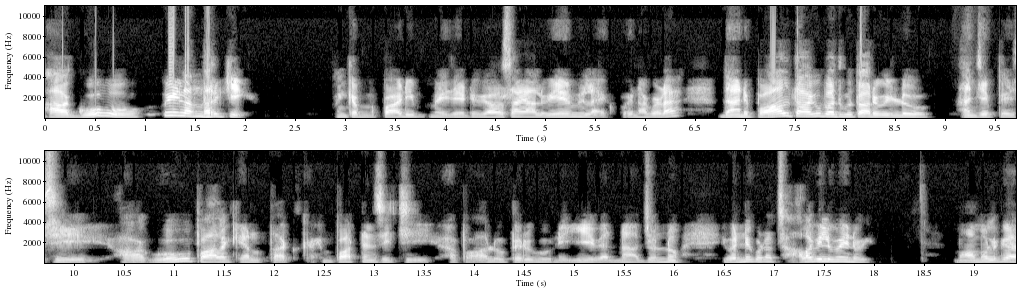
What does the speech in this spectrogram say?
ఆ గోవు వీళ్ళందరికీ ఇంకా పాడి ఇదేంటి వ్యవసాయాలు ఏమీ లేకపోయినా కూడా దాని పాలు తాగి బతుకుతారు వీళ్ళు అని చెప్పేసి ఆ గోవు పాలకి ఎంత ఇంపార్టెన్స్ ఇచ్చి ఆ పాలు, పెరుగు, నెయ్యి, వెన్న, జొన్ను ఇవన్నీ కూడా చాలా విలువైనవి. మామూలుగా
